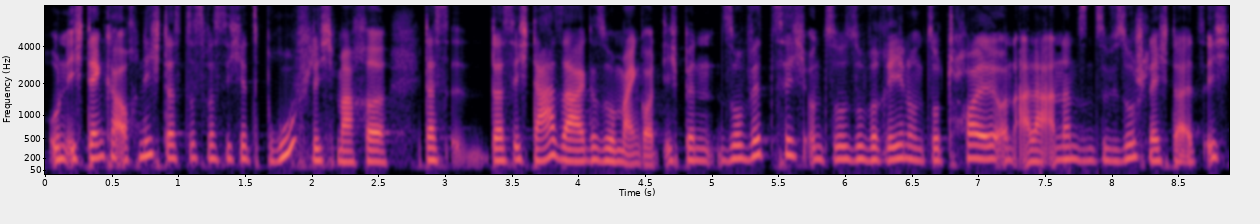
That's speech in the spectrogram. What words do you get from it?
Und ich denke auch nicht, dass das, was ich jetzt beruflich mache, dass, dass ich da sage, so mein Gott, ich bin so witzig und so souverän und so toll und alle anderen sind sowieso schlechter als ich.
